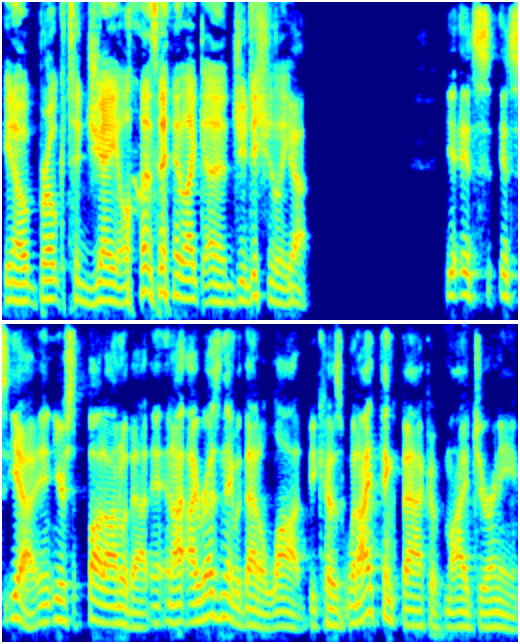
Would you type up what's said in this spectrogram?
you know broke to jail like uh, judicially yeah it's it's yeah you're spot on with that and I, I resonate with that a lot because when i think back of my journey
